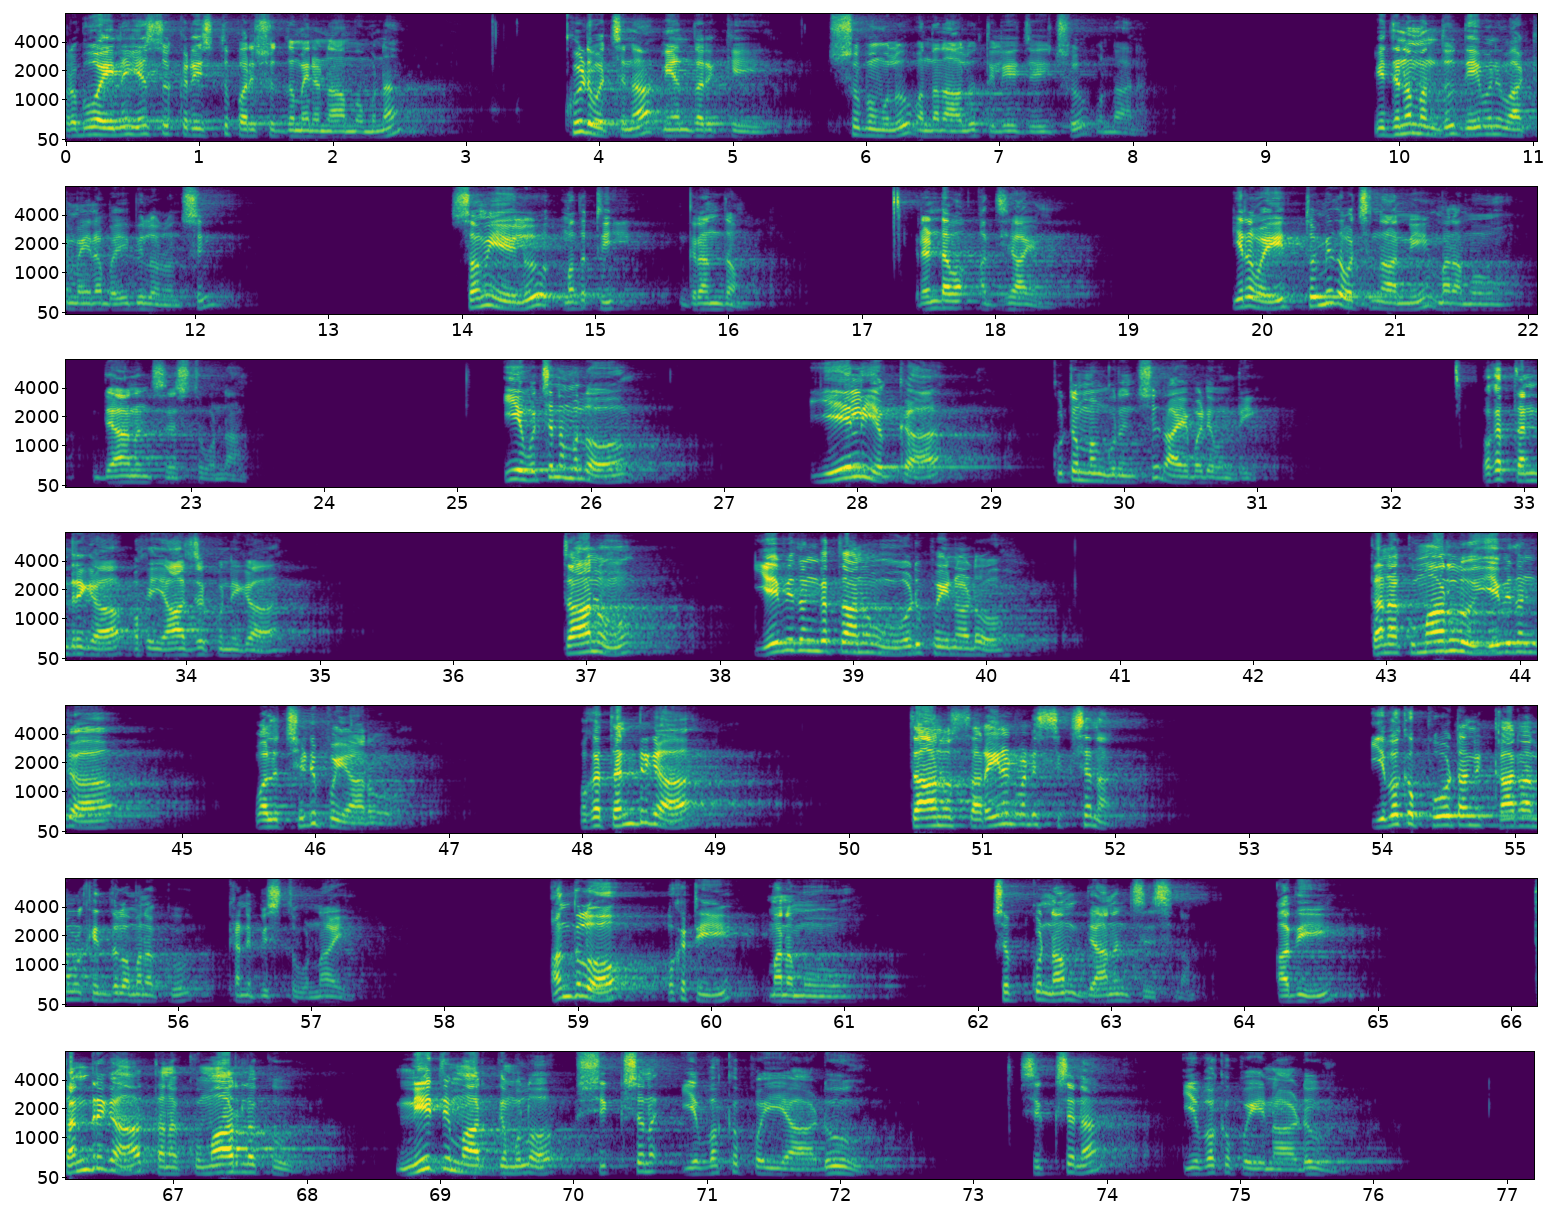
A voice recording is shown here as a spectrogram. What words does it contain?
ప్రభు అయిన యేసుక్రీస్తు పరిశుద్ధమైన నామమున కూడి వచ్చిన మీ అందరికీ శుభములు వందనాలు తెలియజేయచూ ఉన్నాను. ఈ దినమందు దేవుని వాక్యమైన బైబిల్ నుంచి సమయలు మొదటి గ్రంథం రెండవ అధ్యాయం ఇరవై తొమ్మిదవ వచనాన్ని మనము ధ్యానం చేస్తూ ఉన్నాం. ఈ వచనములో ఏలి యొక్క కుటుంబం గురించి రాయబడి ఉంది. ఒక తండ్రిగా ఒక యాజకునిగా తాను ఏ విధంగా తాను ఓడిపోయినాడో తన కుమారులు ఏ విధంగా వాళ్ళు చెడిపోయారో ఒక తండ్రిగా తాను సరైనటువంటి శిక్షణ ఇవ్వకపోవటానికి కారణాలు ఇందులో మనకు కనిపిస్తూ ఉన్నాయి. అందులో ఒకటి మనము చెప్పుకున్నాం ధ్యానం చేసినాం. అది తండ్రిగా తన కుమారులకు నీతి మార్గములో శిక్షణ ఇవ్వకపోయాడు. శిక్షణ ఇవ్వకపోయినాడు.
